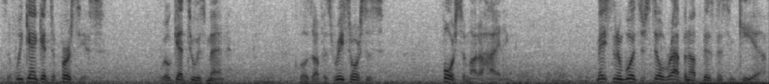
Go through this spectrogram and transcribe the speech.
So if we can't get to Perseus, we'll get to his men. Close off his resources, force him out of hiding. Mason and Woods are still wrapping up business in Kiev.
